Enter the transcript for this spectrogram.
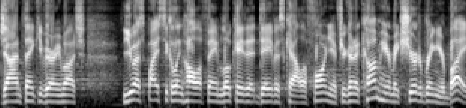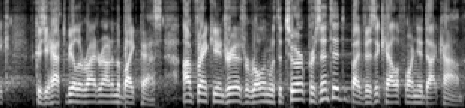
John, thank you very much. U.S. Bicycling Hall of Fame located at Davis, California. If you're going to come here, make sure to bring your bike because you have to be able to ride around in the bike pass. I'm Frankie Andreu. We're rolling with the tour presented by VisitCalifornia.com.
